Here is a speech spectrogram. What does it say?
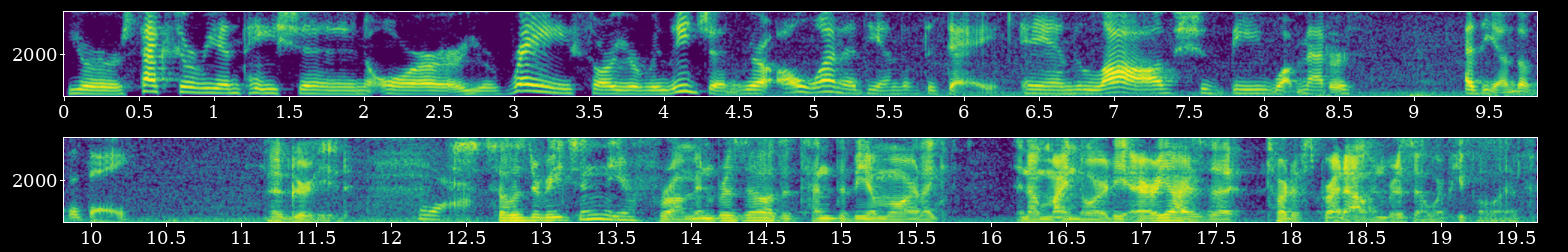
your sex orientation or your race or your religion. We're all one at the end of the day. And love should be what matters at the end of the day. Agreed. Yeah. So is the region you're from in Brazil, does it tend to be a more like in a minority area or is it sort of spread out in Brazil where people live?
